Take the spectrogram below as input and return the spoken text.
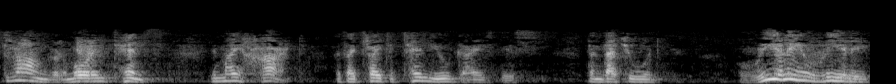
stronger, more intense in my heart as I try to tell you guys this than that you would really, really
